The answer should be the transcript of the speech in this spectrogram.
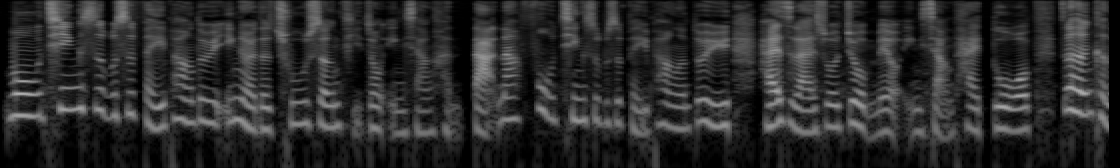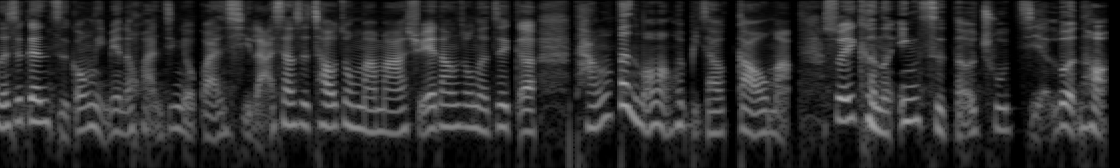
母亲是不是肥胖，对于婴儿的出生体重影响很大。那父亲是不是肥胖呢？对于孩子来说就没有影响太多。这很可能是跟子宫里面的环境有关系啦。像是超重妈妈，血液当中的这个糖分往往会比较高嘛，所以可能因此得出结论哈。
